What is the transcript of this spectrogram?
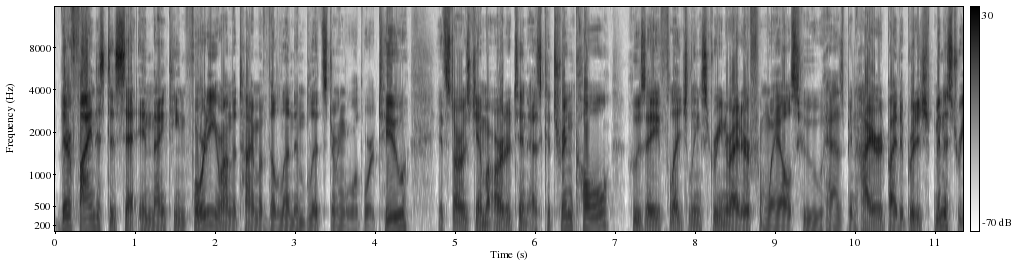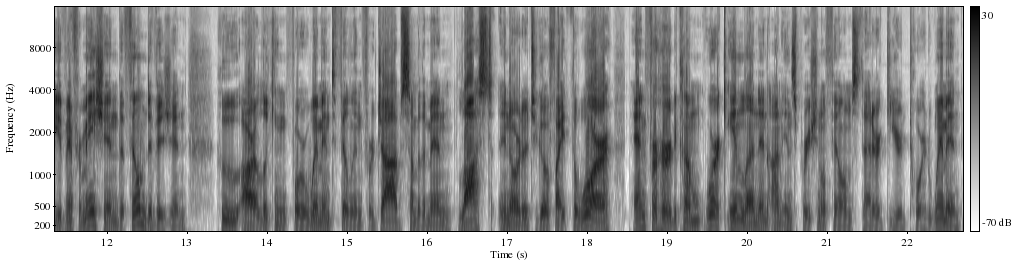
Their Finest is set in 1940, around the time of the London Blitz during World War II. It stars Gemma Arterton as Catrin Cole, who's a fledgling screenwriter from Wales who has been hired by the British Ministry of Information, the film division, who are looking for women to fill in for jobs some of the men lost in order to go fight the war, and for her to come work in London on inspirational films that are geared toward women.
